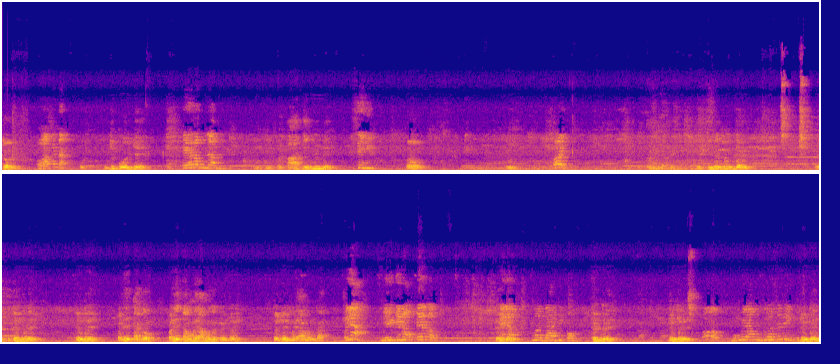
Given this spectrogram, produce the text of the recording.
Joy, O akin na. hindi pwede. Peram lang. Akin yun eh. Sige. Oo. Hoy! Ikaw, Joy, Joy. Joy, Joy. Joy, Joy. Balita ko. Balita, mayaman ka, Joy. Joy, Joy, mayaman ka. Kuya! Binigyan ako pera. Joy, Joy. Pero, mga daddy ko. Joy, Joy. Joy, Joy. Oo, oh, bumili akong grocery. Joy, Joy.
